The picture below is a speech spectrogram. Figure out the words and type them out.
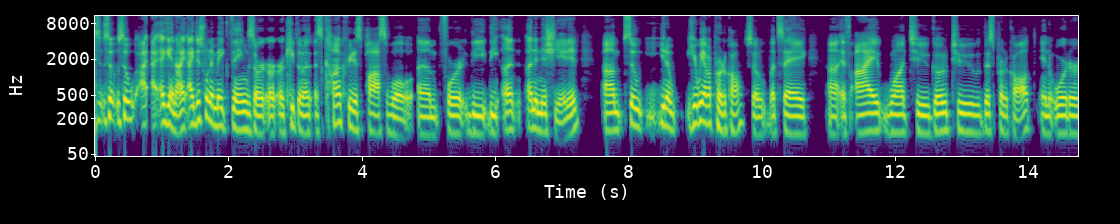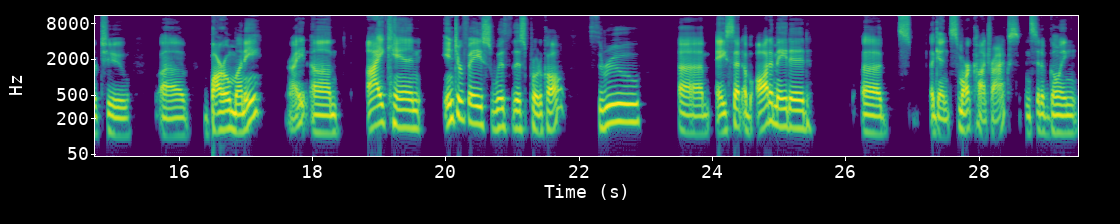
So, so I, again, I, I, just want to make things or, or, or, keep them as concrete as possible um, for the the un, uninitiated. Um, so, you know, here we have a protocol. So, let's say uh, if I want to go to this protocol in order to uh, borrow money, right? Um, I can interface with this protocol through um, a set of automated, uh, again, smart contracts instead of going,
